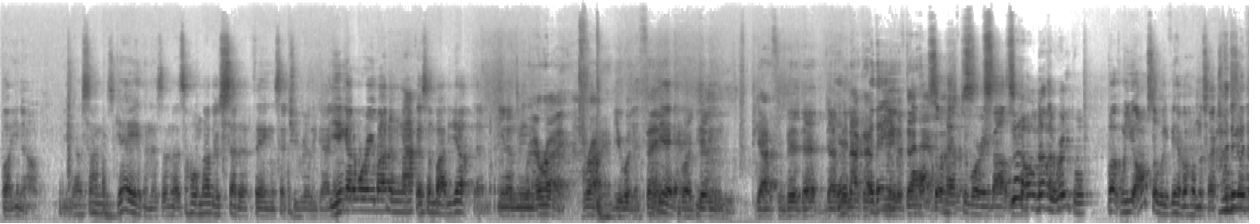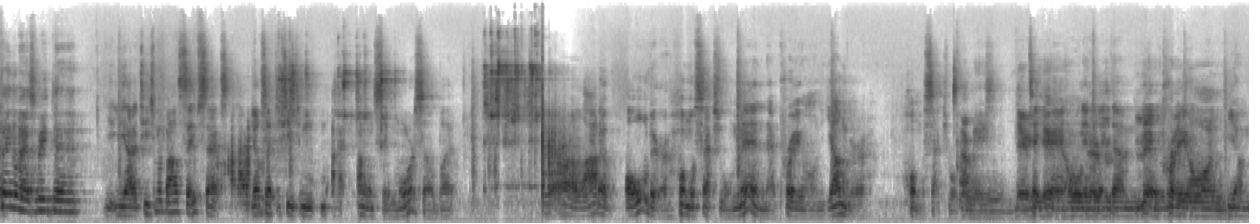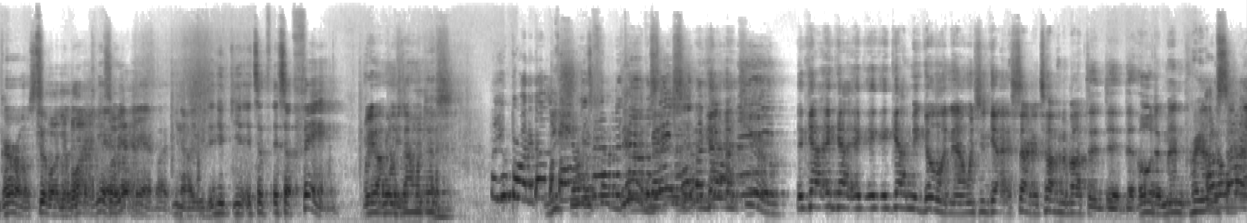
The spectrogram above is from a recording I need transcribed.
But you know, you son who's gay, then there's a, a whole other set of things that you really got. You ain't got to worry about him knocking somebody up. Then you know what I mean? right, right. You wouldn't think, Yeah. but then God forbid that that may Yeah. not And then you that also happens, have to worry about- It's a whole other wrinkle. But when you also if you have a homosexual, I did a thing last week, Dad. you, you got to teach him about safe sex. You also have to teach him. I, I don't want to say more so, but there are a lot of older homosexual men that prey on younger homosexual. I mean, they're Take yeah, them, older manipulate them, men yeah, prey know, on. young girls. Still in the blank. Yeah, So, yeah. yeah, but you know, you, you, you, it's a it's a thing. We almost Really done with good. this. Well, you brought it up. You thought sure we was the having fuck a did, man. conversation. It Like, you know got what I mean? you. It got it got it, it, got me going now. Once you got started talking about the the, the older men praying. I'm sorry,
